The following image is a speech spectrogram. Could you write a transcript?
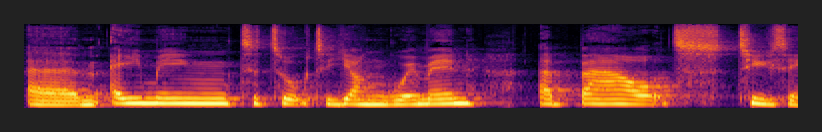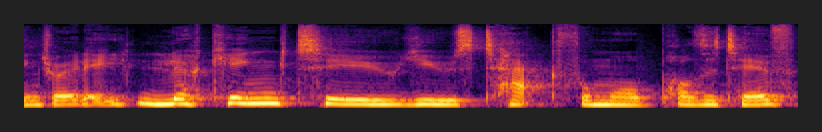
um, aiming to talk to young women about two things really. Looking to use tech for more positive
